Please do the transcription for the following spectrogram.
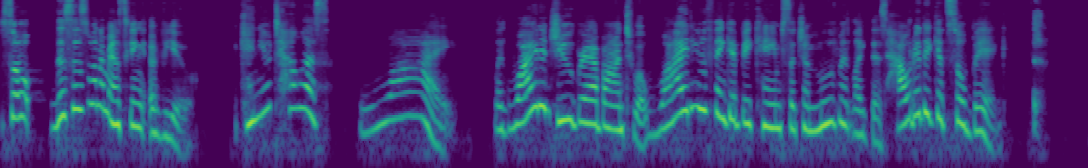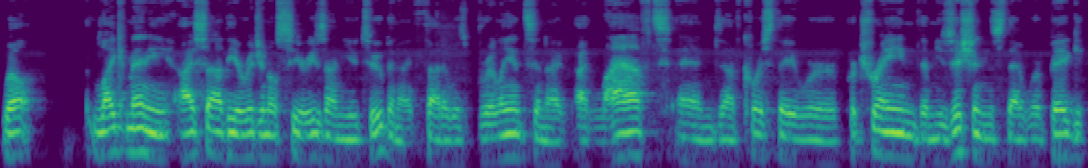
So, this is what I'm asking of you. Can you tell us why? Like, why did you grab onto it? Why do you think it became such a movement like this? How did it get so big? Well, like many, I saw the original series on YouTube and I thought it was brilliant and I, I laughed. And of course, they were portraying the musicians that were big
